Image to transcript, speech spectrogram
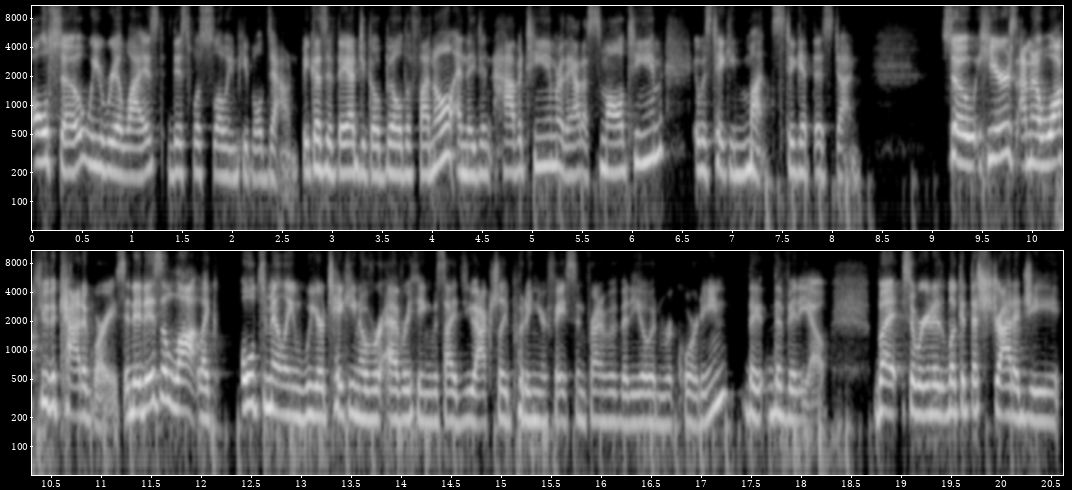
also we realized this was slowing people down because if they had to go build a funnel and they didn't have a team or they had a small team it was taking months to get this done so here's, I'm going to walk through the categories and it is a lot. Like ultimately we are taking over everything besides you actually putting your face in front of a video and recording the, the video. But so we're going to look at the strategy,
